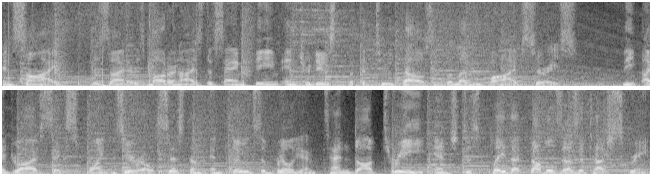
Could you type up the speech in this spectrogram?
Inside, designers modernized the same theme introduced with the 2011 5 Series. The iDrive 6.0 system includes a brilliant 10.3-inch display that doubles as a touchscreen.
